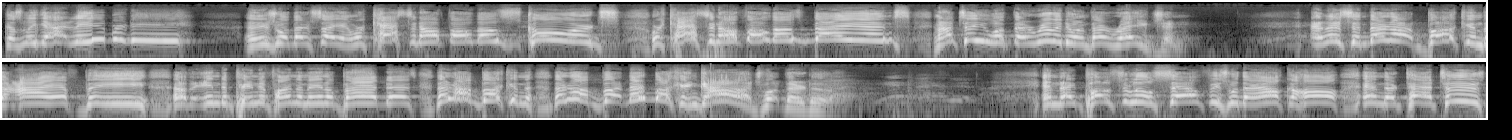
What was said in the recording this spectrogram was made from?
because we got liberty. And here's what they're saying we're casting off all those cords, we're casting off all those bands. And I tell you what they're really doing, they're raging. And listen, they're not bucking the IFB, of Independent Fundamental Baptists. They're not bucking, the, they're not, bu- they're bucking God's what they're doing. And they post their little selfies with their alcohol and their tattoos,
